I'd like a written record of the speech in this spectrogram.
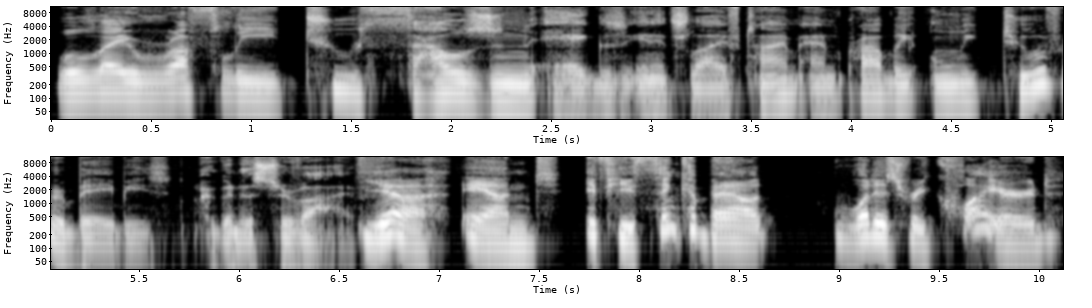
will lay roughly 2,000 eggs in its lifetime, and probably only two of her babies are going to survive. Yeah. And if you think about what is required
